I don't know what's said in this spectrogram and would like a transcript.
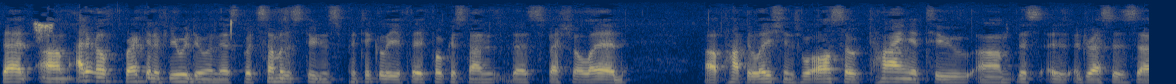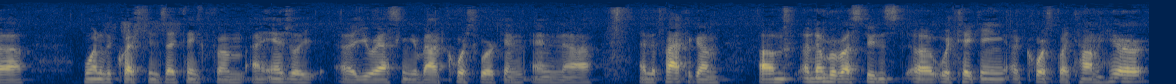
that um, I don't know if Brecken, if you were doing this, but some of the students, particularly if they focused on the special ed uh, populations, were also tying it to um, this addresses uh, one of the questions I think from uh, Angela. Uh, you were asking about coursework and and uh, and the practicum. Um, a number of our students uh, were taking a course by Tom Hehir,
